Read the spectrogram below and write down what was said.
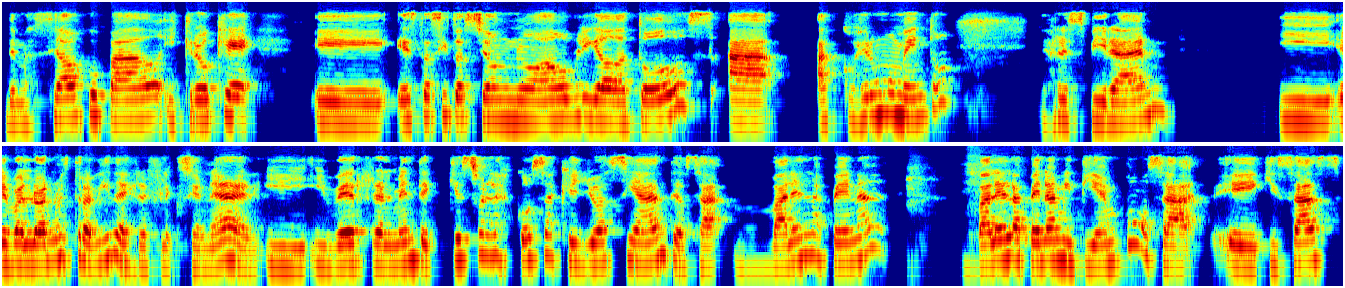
demasiado ocupado y creo que eh, esta situación no ha obligado a todos a, a coger un momento, respirar y evaluar nuestra vida y reflexionar y, ver realmente qué son las cosas que yo hacía antes, o sea, ¿valen la pena? ¿Vale la pena mi tiempo? O sea, eh, quizás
